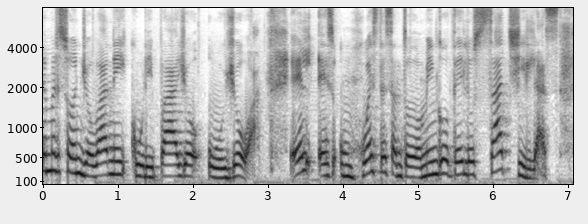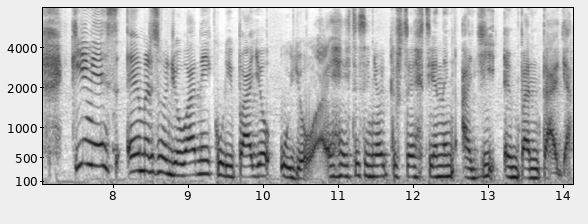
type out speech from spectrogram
Emerson Giovanni Curipayo Ulloa. Él es un juez de Santo Domingo de los Sáchilas. ¿Quién es Emerson Giovanni Curipayo Ulloa? Es este señor que ustedes tienen allí en pantalla.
